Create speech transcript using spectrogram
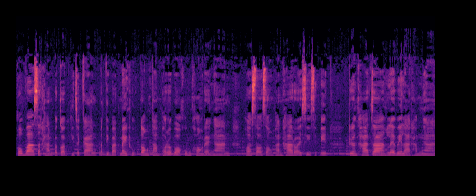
พบว่าสถานประกอบกิจการปฏิบัติไม่ถูกต้องตามพรบคุ้มครองแรงงาน พศ 2541 เรื่องค่าจ้างและเวลาทำงาน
